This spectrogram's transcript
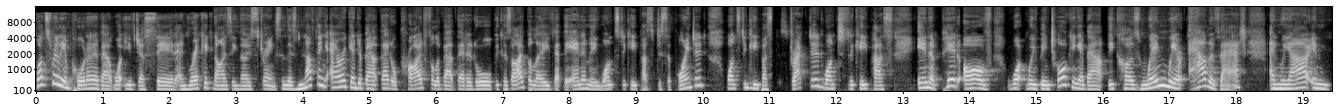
What's really important about what you've just said and recognizing those strengths, and there's nothing arrogant about that or prideful about that at all, because I believe that the enemy wants to keep us disappointed, wants to keep mm. us distracted, wants to keep us in a pit of what we've been talking about. Because when we're out of that and we are in,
